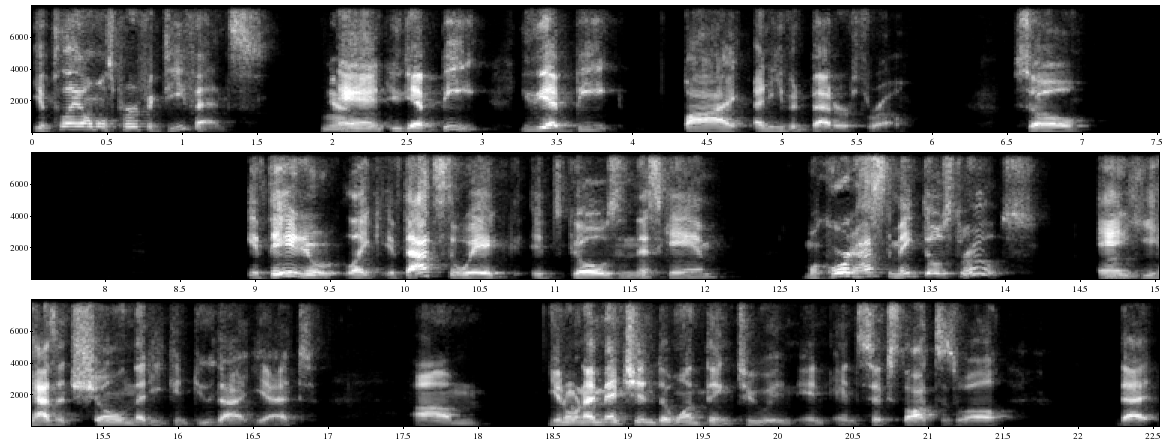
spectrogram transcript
you play almost perfect defense, yeah. and you get beat. You get beat by an even better throw. So if they do like if that's the way it goes in this game, McCord has to make those throws and mm-hmm. he hasn't shown that he can do that yet. Um, you know, and I mentioned the one thing too in, in, in six thoughts as well that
